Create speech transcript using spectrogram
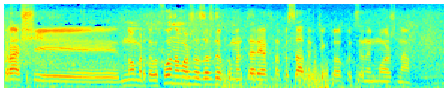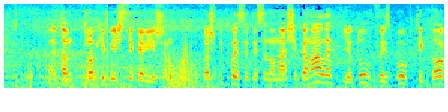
Кращий номер телефона можна завжди в коментарях написати, в Тіктоку це не можна. Ну, там трохи більш цікавіше. Тож підписуйтеся на наші канали YouTube, Facebook, TikTok,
